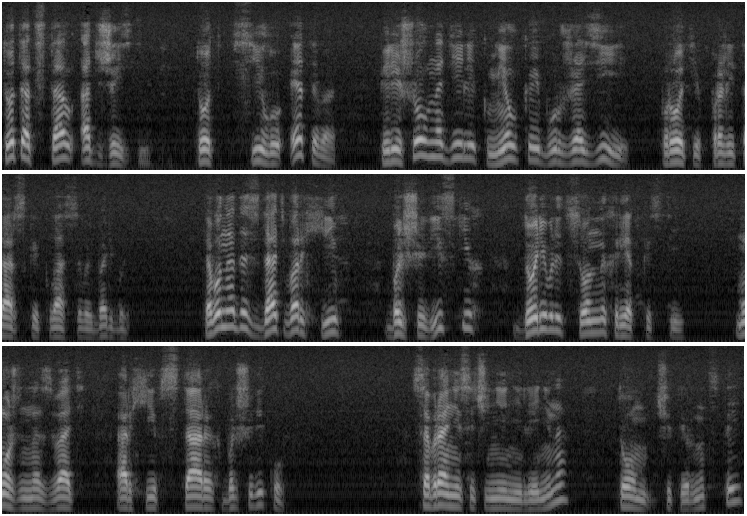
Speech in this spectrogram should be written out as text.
тот отстал от жизни. Тот в силу этого перешел на деле к мелкой буржуазии против пролетарской классовой борьбы. Того надо сдать в архив большевистских дореволюционных редкостей. Можно назвать архив старых большевиков. Собрание сочинений Ленина, том 14,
